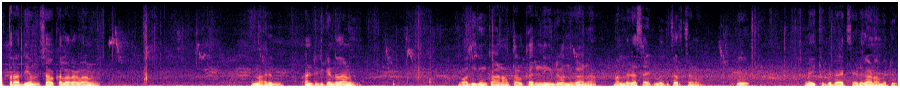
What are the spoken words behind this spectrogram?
അത്രയധികം ശവക്കലറുകളാണ് എന്നാലും കണ്ടിരിക്കേണ്ടതാണ്. അപ്പോൾ അധികം കാണാത്ത ആൾക്കാരുണ്ടെങ്കിൽ വന്ന് കാണുക. നല്ല രസമായിട്ടുള്ളൊരു ചർച്ചാണ് നമുക്ക് ലൈക്കിന്റെ ബാക്ക് സൈഡ് കാണാൻ പറ്റും.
